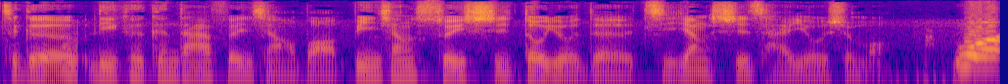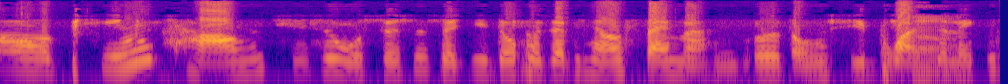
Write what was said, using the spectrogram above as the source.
这个立刻跟大家分享好不好？冰箱随时都有的几样食材有什么？我平常其实我随时随地都会在冰箱塞满很多的东西，不管是零食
